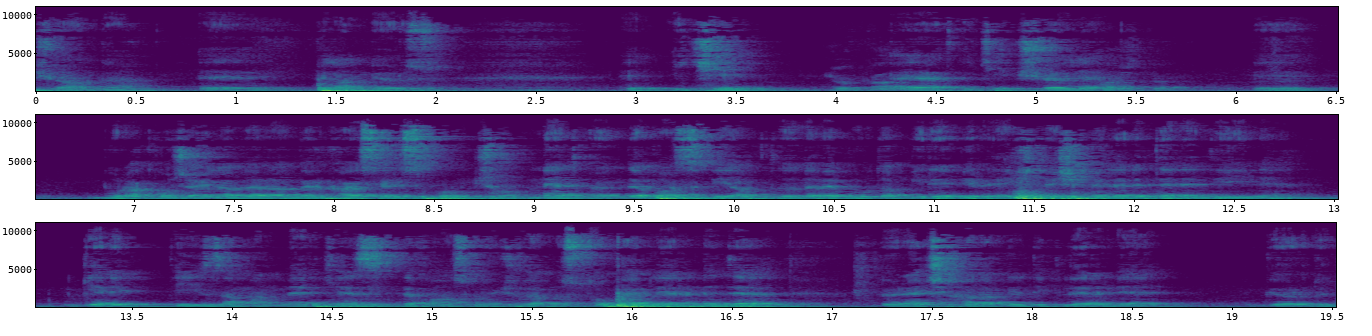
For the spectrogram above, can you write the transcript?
şu anda e, planlıyoruz. E, iki, evet iki, şöyle e, Burak Hoca ile beraber Kayseri Spor'un çok net önde baskı yaptığını ve burada birebir eşleşmeleri denediğini, gerektiği zaman merkez defans oyuncularını, stoperlerini de öne çıkarabildiklerini gördük.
